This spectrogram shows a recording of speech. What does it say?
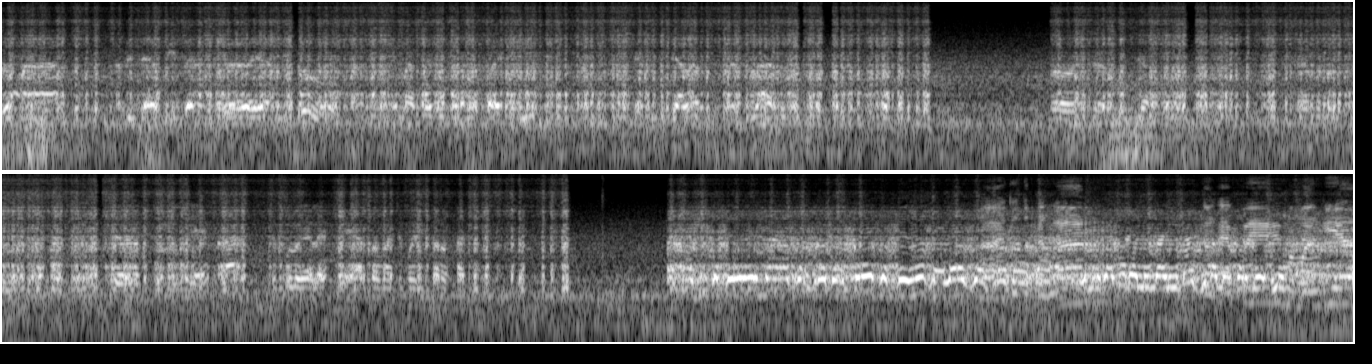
Nanti saya pindah ke yang itu Makan beberapa pagi Jadi jalan pelan Terus saya berjalan Saya menuju ke 10 LFP apa macam monitor tadi nah itu terdengar Kang Epe memanggil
